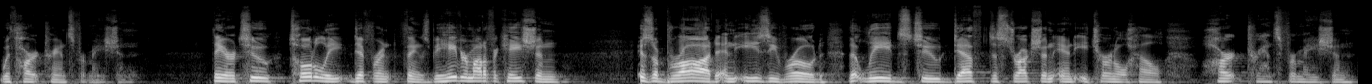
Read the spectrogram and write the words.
with heart transformation. They are two totally different things. Behavior modification is a broad and easy road that leads to death, destruction, and eternal hell. Heart transformation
